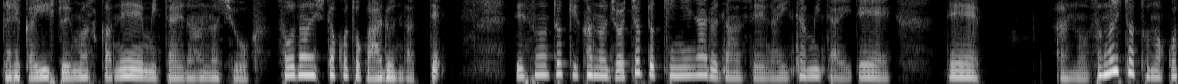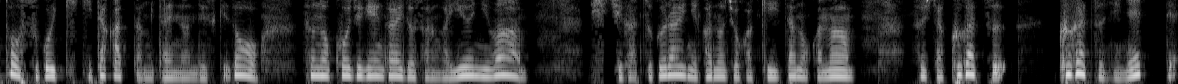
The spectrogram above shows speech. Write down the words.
誰かいい人いますかね？みたいな話を相談したことがあるんだって。で、その時彼女はちょっと気になる男性がいたみたいで、で、あの、その人とのことをすごい聞きたかったみたいなんですけど、その高次元ガイドさんが言うには、7月ぐらいに彼女が聞いたのかな。そしたら9月、9月にねって、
